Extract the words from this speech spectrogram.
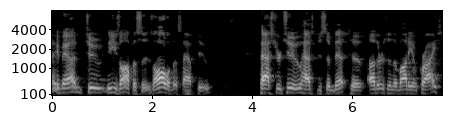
amen, to these offices. All of us have to. Pastor too has to submit to others in the body of Christ.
